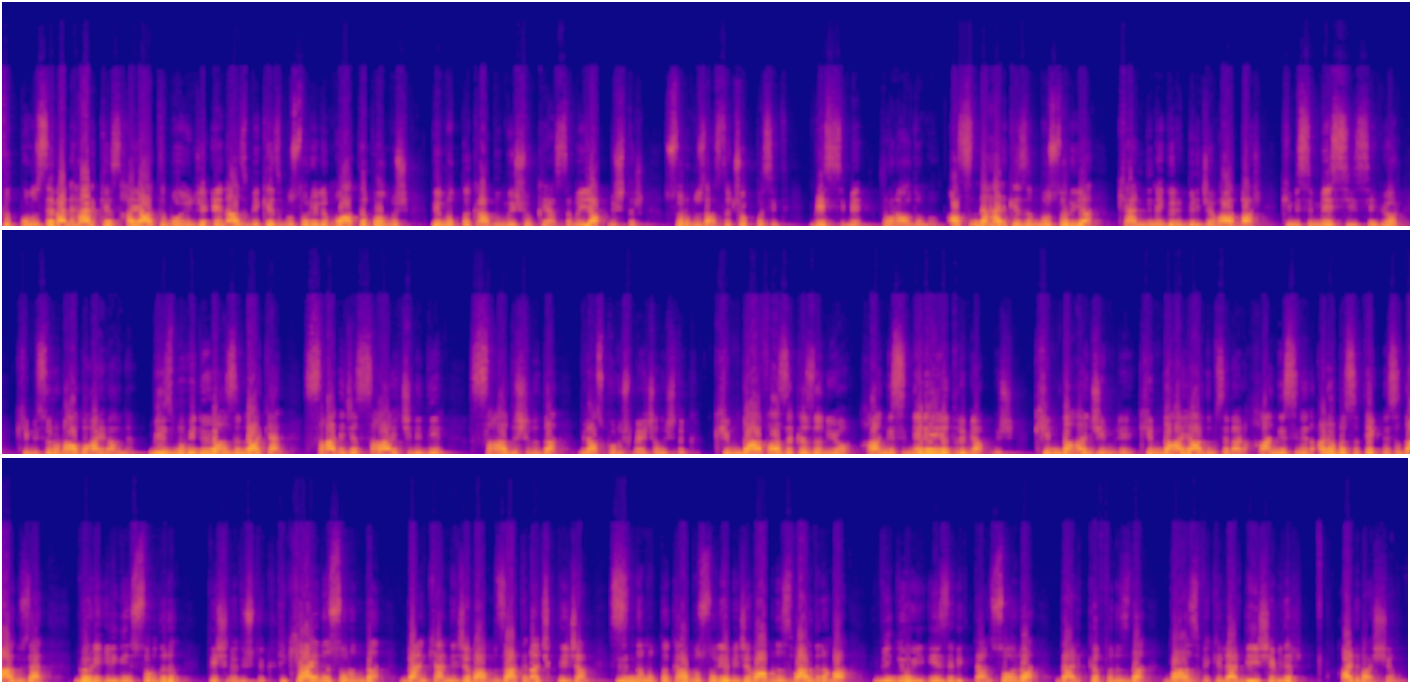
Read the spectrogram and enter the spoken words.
Futbolu seven herkes hayatı boyunca en az bir kez bu soruyla muhatap olmuş ve mutlaka bu meşhur kıyaslamayı yapmıştır. Sorumuz aslında çok basit. Messi mi, Ronaldo mu? Aslında herkesin bu soruya kendine göre bir cevabı var. Kimisi Messi'yi seviyor, kimisi Ronaldo hayranı. Biz bu videoyu hazırlarken sadece sağ içini değil, sağ dışını da biraz konuşmaya çalıştık. Kim daha fazla kazanıyor? Hangisi nereye yatırım yapmış? Kim daha cimri? Kim daha yardımsever? Hangisinin arabası, teknesi daha güzel? Böyle ilginç soruların peşine düştük. Hikayenin sonunda ben kendi cevabımı zaten açıklayacağım. Sizin de mutlaka bu soruya bir cevabınız vardır ama videoyu izledikten sonra belki kafanızda bazı fikirler değişebilir. Haydi başlayalım.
